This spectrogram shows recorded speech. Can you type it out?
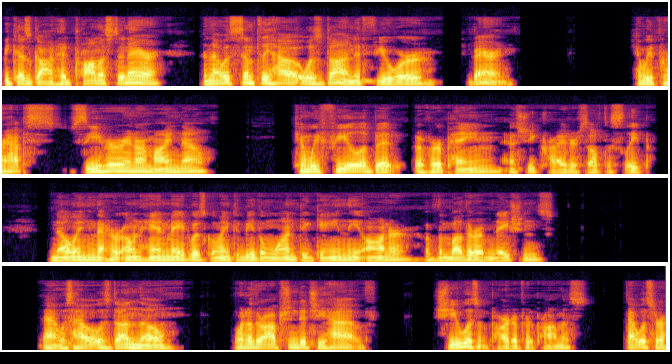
Because God had promised an heir, and that was simply how it was done if you were barren. Can we perhaps see her in our mind now? Can we feel a bit of her pain as she cried herself to sleep, knowing that her own handmaid was going to be the one to gain the honor of the mother of nations? That was how it was done, though. What other option did she have? She wasn't part of her promise. That was her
